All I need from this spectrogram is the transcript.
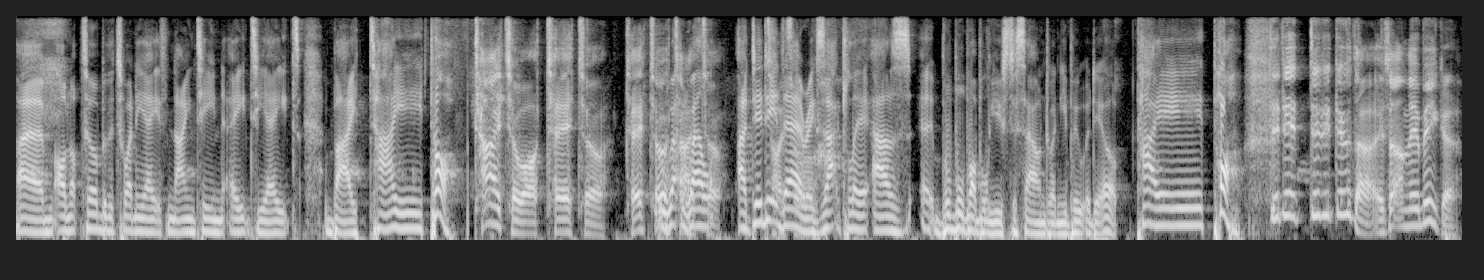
um, on October the 28th, 1988, by Taito. Taito or Tato? Tato or Well, Taito? well, I did it there exactly as uh, Bubble Bobble used to sound when you booted it up. Taito. did it did it do that? Is that on the Amiga?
